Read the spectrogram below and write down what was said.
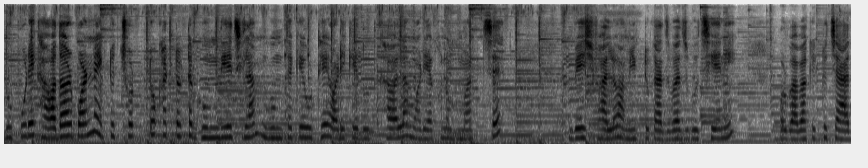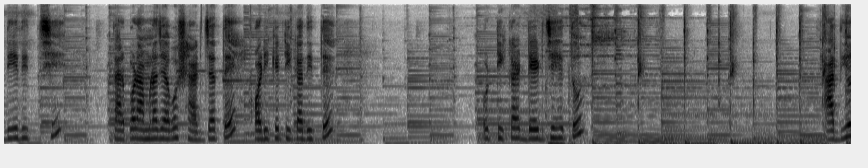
দুপুরে খাওয়া দাওয়ার পর না একটু ছোট্ট খাট্ট একটা ঘুম দিয়েছিলাম। ঘুম থেকে উঠে অরিকে দুধ খাওয়ালাম, অরি এখনও ঘুমাচ্ছে। বেশ ভালো, আমি একটু কাজবাজ গুছিয়ে নিই। ওর বাবাকে একটু চা দিয়ে দিচ্ছি। তারপর আমরা যাব সারজাতে, অরিকে টিকা দিতে। ওর টিকার ডেট যেহেতু আদিও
